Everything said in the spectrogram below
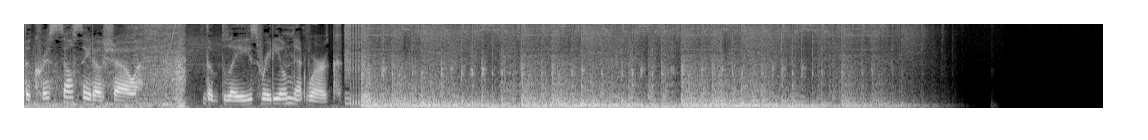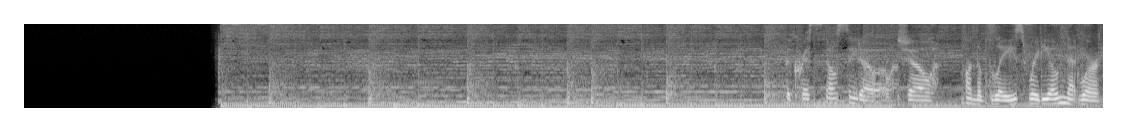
the Chris Salcedo Show, the Blaze Radio Network. Chris Salcedo Show on the Blaze Radio Network.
